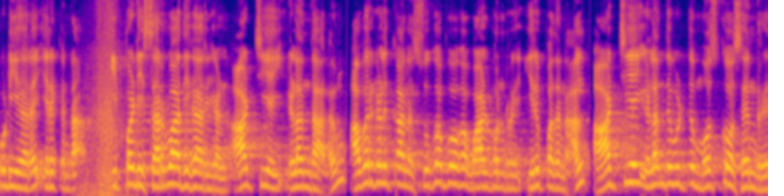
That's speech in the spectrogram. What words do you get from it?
குடியேற இருக்கின்றார். இப்படி சர்வாதிகாரிகள் ஆட்சியை இழந்தாலும் அவர்களுக்கான சுகபோக வாழ்வொன்று இருப்பதனால் ஆட்சியை இழந்துவிட்டு மொஸ்கோ சென்று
